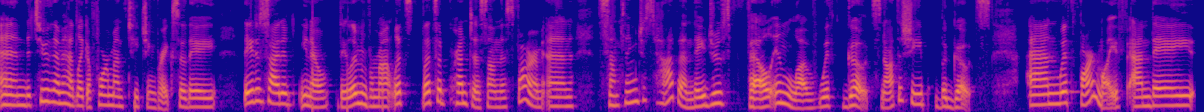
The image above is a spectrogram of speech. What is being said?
and the two of them had like a four month teaching break. So they they decided, you know, they live in Vermont. Let's let's apprentice on this farm, and something just happened. They just fell in love with goats, not the sheep, the goats, and with farm life. And they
